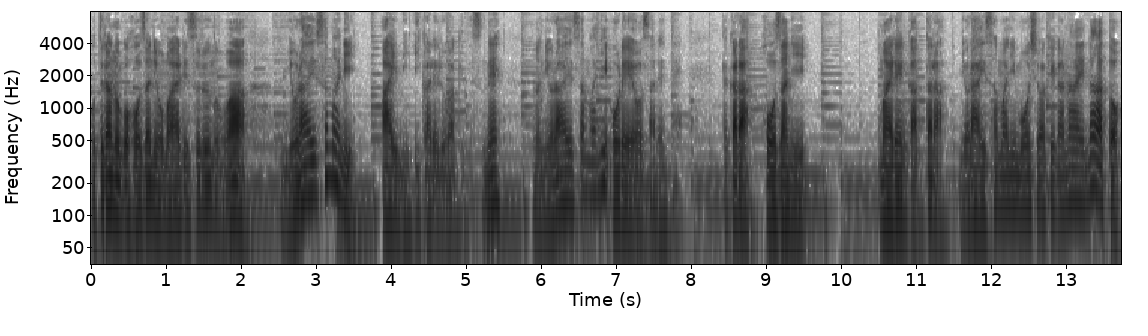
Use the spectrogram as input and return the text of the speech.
お寺のご法座にお参りするのは如来様に会いに行かれるわけですね。如来様にお礼をされて。だから法座に参れんかったら如来様に申し訳がないなと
